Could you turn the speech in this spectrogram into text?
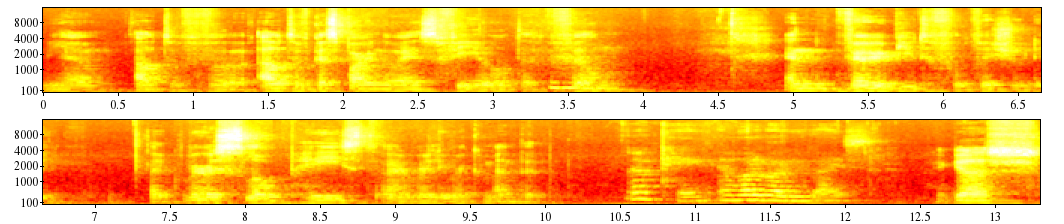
yeah out of uh, out of Gaspar Noé's field of Mhm. film and very beautiful visually like very slow paced I really recommend it okay and what about you guys I guess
